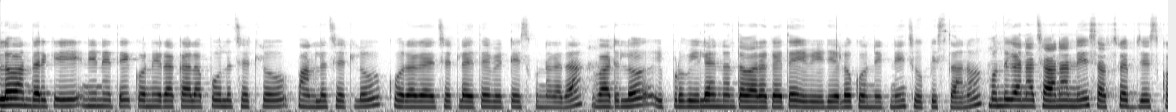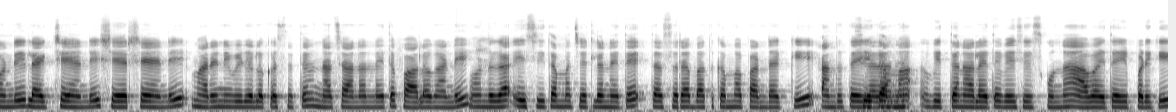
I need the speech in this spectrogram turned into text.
హలో అందరికీ నేనైతే కొన్ని రకాల పూల చెట్లు పండ్ల చెట్లు కూరగాయ చెట్లు అయితే పెట్టేసుకున్నా కదా. వాటిలో ఇప్పుడు వీలైనంత వరకు అయితే ఈ వీడియోలో కొన్నిటిని చూపిస్తాను. ముందుగా నా ఛానల్ని సబ్స్క్రైబ్ చేసుకోండి లైక్ చేయండి షేర్ చేయండి. మరిన్ని వీడియోలోకి వస్తే నా ఛానల్ అయితే ఫాలో కండి. ముందుగా ఈ సీతమ్మ చెట్లను అయితే దసరా బతుకమ్మ పండక్కి అందుతాయి సీతమ్మ విత్తనాలు అయితే వేసేసుకున్నా. అవి అయితే ఇప్పటికి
